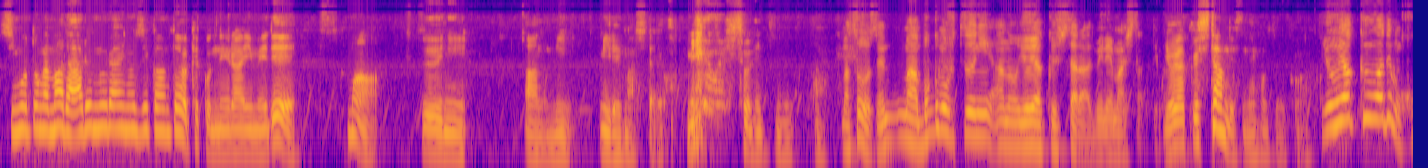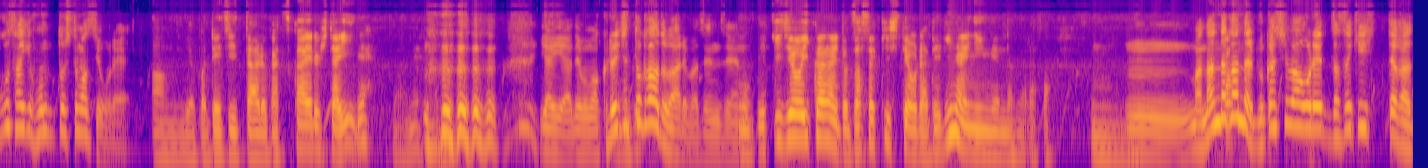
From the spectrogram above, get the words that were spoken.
仕事がまだあるぐらいの時間帯は結構狙い目で、まあ、普通に、あの、見、見れましたよ。見れました、初日に。はい、まあそうですね。まあ僕も普通にあの予約したら見れましたって予約したんですね、本当に。予約はでもここ最近本当してますよ、俺。あやっぱデジタルが使える人はいいね。ね いやいや、でもまあクレジットカードがあれば全然。劇場行かないと座席して俺はできない人間だからさ。うん、うんまあなんだかんだ昔は俺座席だから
